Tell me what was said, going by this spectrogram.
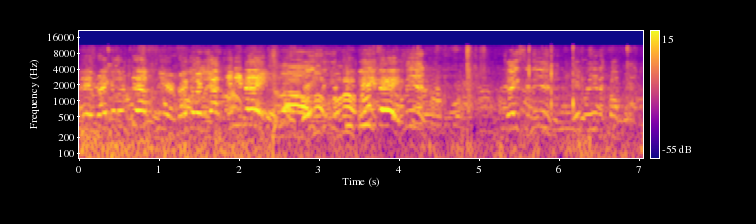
Hey, regular depth here. Regular depth. Any base. Jason, you're too Any deep. base. Come in. Jason, in. Avery, in a couple.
